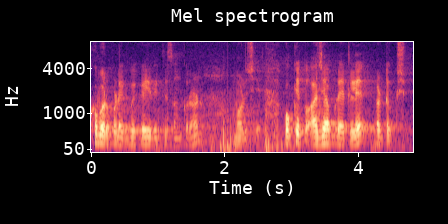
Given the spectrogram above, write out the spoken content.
ખબર પડે કે ભાઈ કઈ રીતે સંકરણ મળશે. ઓકે, તો આજે આપણે એટલે અટકશું.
